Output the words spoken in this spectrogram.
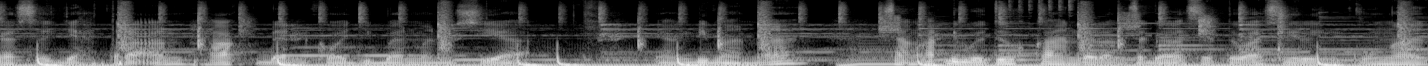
kesejahteraan hak dan kewajiban manusia yang di mana sangat dibutuhkan dalam segala situasi lingkungan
